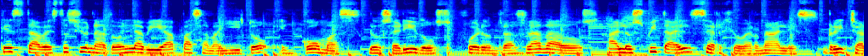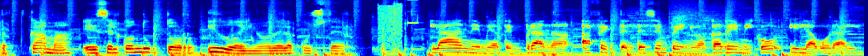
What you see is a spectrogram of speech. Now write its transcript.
que estaba estacionado en la vía Pasamayito en Comas. Los heridos fueron trasladados al hospital Sergio Bernales. Richard Cama es el conductor y dueño del acúster. La anemia temprana afecta el desempeño académico y laboral.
